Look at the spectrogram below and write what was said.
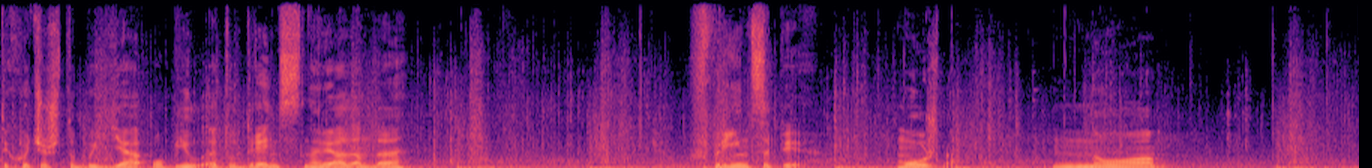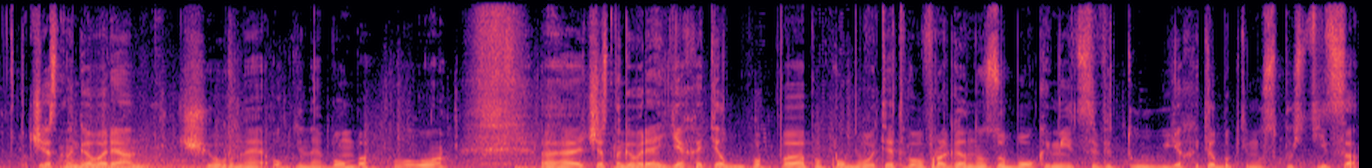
Ты хочешь, чтобы я убил эту дрянь снарядом, да? В принципе, можно. Но, честно говоря, черная огненная бомба. Ого. Э, честно говоря, я хотел бы поп попробовать этого врага на зубок. Имеется в виду, я хотел бы к нему спуститься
